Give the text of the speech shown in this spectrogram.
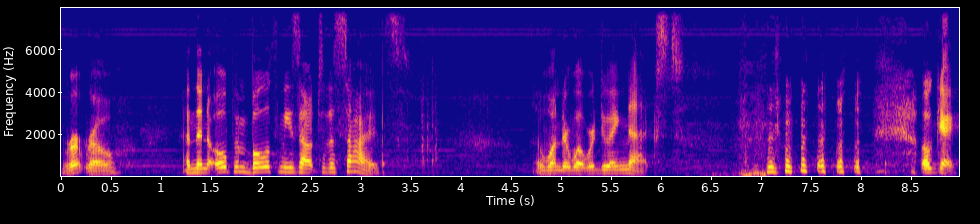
row. And then open both knees out to the sides. I wonder what we're doing next. okay,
